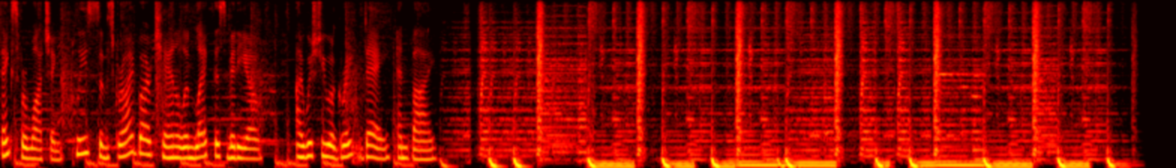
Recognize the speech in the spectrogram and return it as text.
Thanks for watching. Please subscribe our channel and like this video. I wish you a great day and bye.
